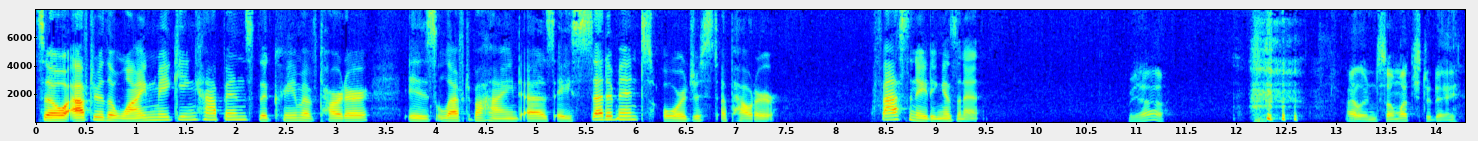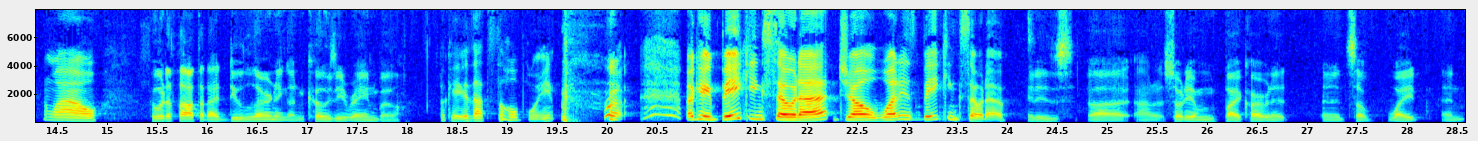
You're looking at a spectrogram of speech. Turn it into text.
So, after the winemaking happens, the cream of tartar is left behind as a sediment or just a powder. Fascinating, isn't it? Yeah. I learned so much today. Wow. Who would have thought that I'd do learning on Cozy Rainbow? Okay, that's the whole point. okay, baking soda. Joe, what is baking soda? It is uh, I don't know, sodium bicarbonate, and it's a white and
